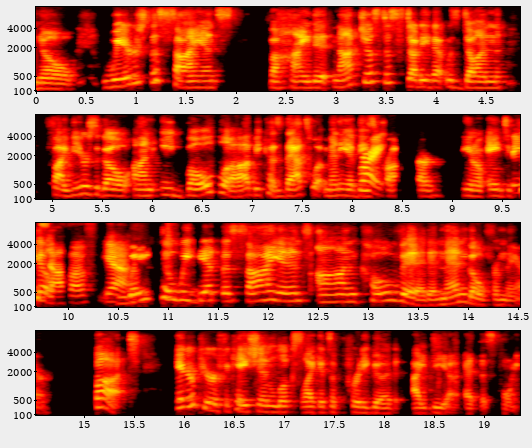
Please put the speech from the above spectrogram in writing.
know. Where's the science behind it? Not just a study that was done five years ago on Ebola, because that's what many of these Right. products are, you know, aimed to based kill. off of. Yeah. Wait till we get the science on COVID and then go from there. But air purification looks like it's a pretty good idea at this point.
